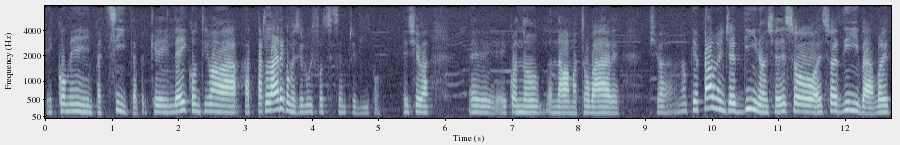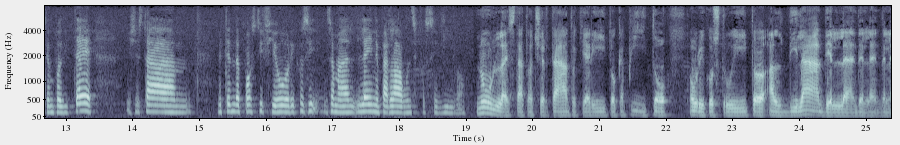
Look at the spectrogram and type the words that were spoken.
è come impazzita perché lei continuava a parlare come se lui fosse sempre vivo. E diceva e quando andavamo a trovare diceva no Pierpaolo è in giardino dice, adesso, adesso, arriva volete un po' di tè dice, sta mettendo a posto i fiori così insomma lei ne parlava come se fosse vivo. Nulla è stato accertato, chiarito, capito o ricostruito al di là del, del, della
